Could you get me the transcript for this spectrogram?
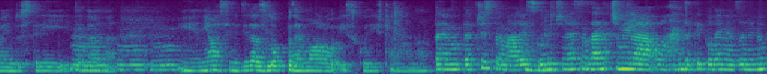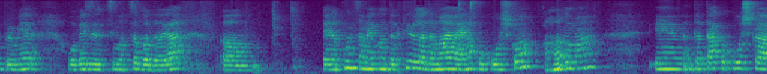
v industriji, itd. Mm. In ja, se mi zdi, da je zelo premalo izkoriščeno. Pre, pre, čist premalo izkoriščeno. Mm. Jaz sem zadnjič imela, da ti povem, en zanimiv primer v vezi recimo CBD-ja. Um, ena punca me je kontaktirala, da imajo eno kokoško Aha. doma. In da ta kokoška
